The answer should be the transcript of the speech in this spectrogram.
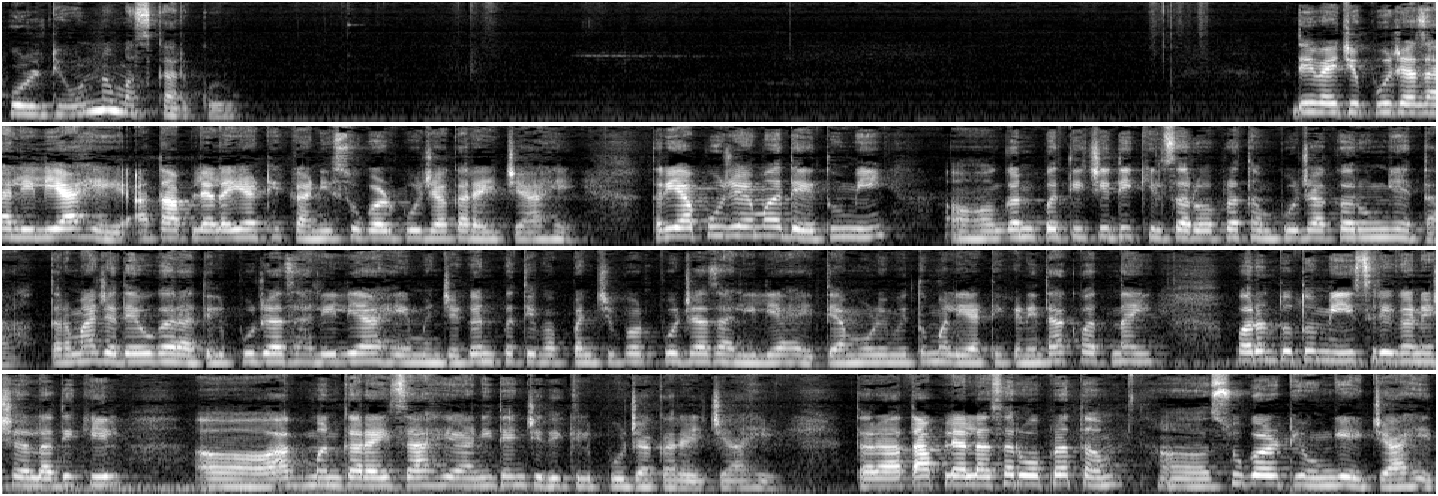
फूल ठेवून नमस्कार करू. देवाची पूजा झालेली आहे. आता आपल्याला या ठिकाणी सुगड पूजा करायची आहे. तर या पूजेमध्ये तुम्ही गणपतीची देखील सर्वप्रथम पूजा करून घेता. तर माझ्या देवघरातील पूजा झालेली आहे म्हणजे गणपती बाप्पांची पण पूजा झालेली आहे. त्यामुळे मी तुम्हाला या ठिकाणी दाखवत नाही. परंतु तुम्ही श्री गणेशाला देखील आगमन करायचं आहे आणि त्यांची देखील पूजा करायची आहे. तर आता आपल्याला सर्वप्रथम सुगड ठेवून घ्यायचे आहेत.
